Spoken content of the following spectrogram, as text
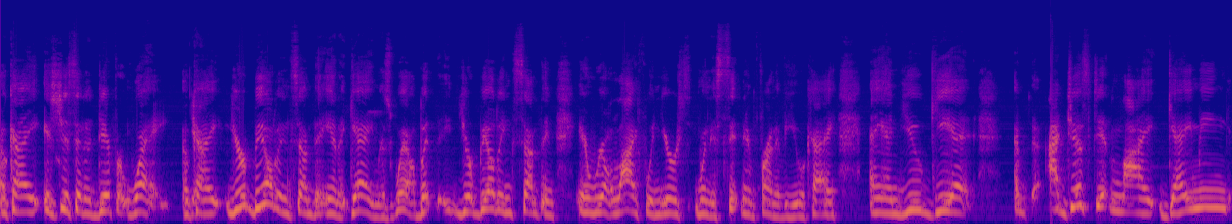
Okay, it's just in a different way. Okay, yeah. you're building something in a game as well, but you're building something in real life when you're when it's sitting in front of you. Okay, and you get I just didn't like gaming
